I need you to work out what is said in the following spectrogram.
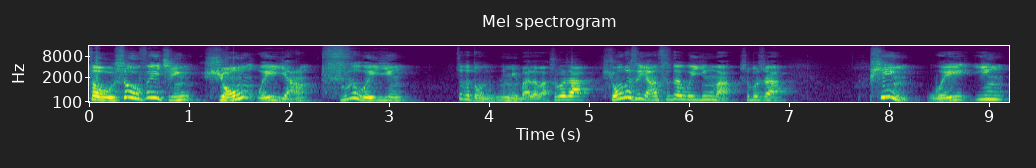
走兽飞禽，雄为阳，雌为阴。”这个懂你明白了吧？是不是啊？雄的是阳，雌的为阴嘛？是不是啊？聘为阴，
